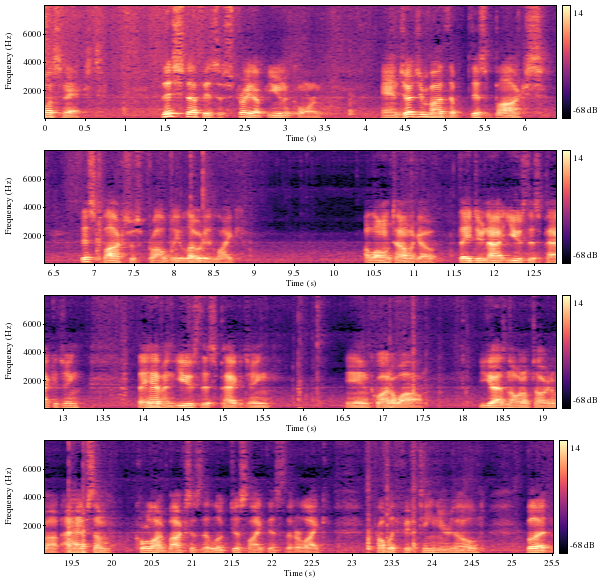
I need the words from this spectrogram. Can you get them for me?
What's next? This stuff is a straight up unicorn. And judging by the this box, this box was probably loaded like a long time ago. They do not use this packaging. They haven't used this packaging in quite a while. You guys know what I'm talking about. I have some Core-Lokt boxes that look just like this that are like probably 15 years old. But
